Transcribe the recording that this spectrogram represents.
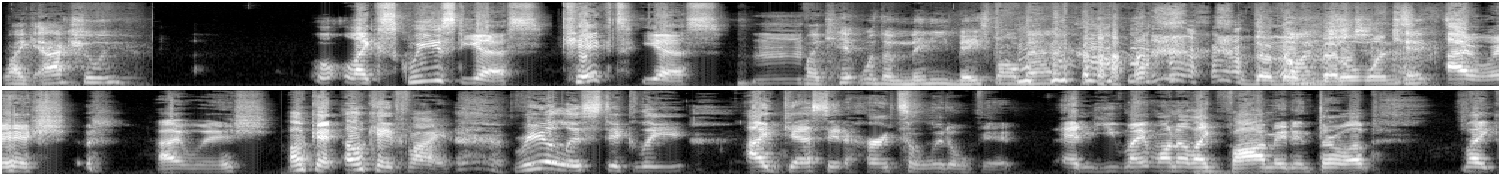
Like actually? L- Like squeezed, yes. Kicked, yes. Mm, Like hit with a mini baseball bat? the the Punched, metal ones. Kicked? I wish. I wish. Okay, okay, fine. Realistically, I guess it hurts a little bit. And you might want to like vomit and throw up. Like,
